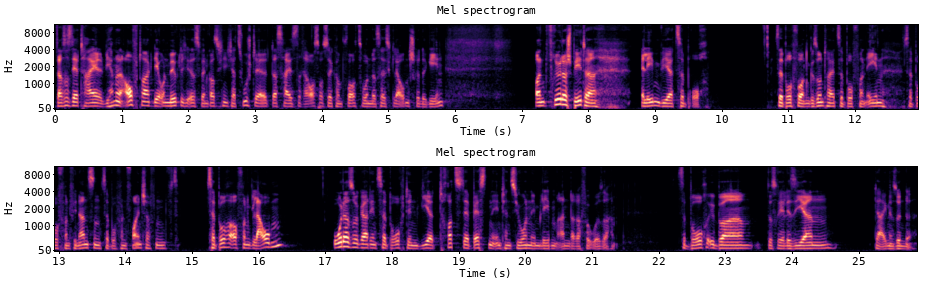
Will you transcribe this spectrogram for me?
das ist der Teil. Wir haben einen Auftrag, der unmöglich ist, wenn Gott sich nicht dazustellt. Das heißt, raus aus der Komfortzone, das heißt, Glaubensschritte gehen. Und früher oder später erleben wir Zerbruch. Zerbruch von Gesundheit, Zerbruch von Ehen, Zerbruch von Finanzen, Zerbruch von Freundschaften, Zerbruch auch von Glauben oder sogar den Zerbruch, den wir trotz der besten Intentionen im Leben anderer verursachen. Zerbruch über das Realisieren der eigenen Sünde,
